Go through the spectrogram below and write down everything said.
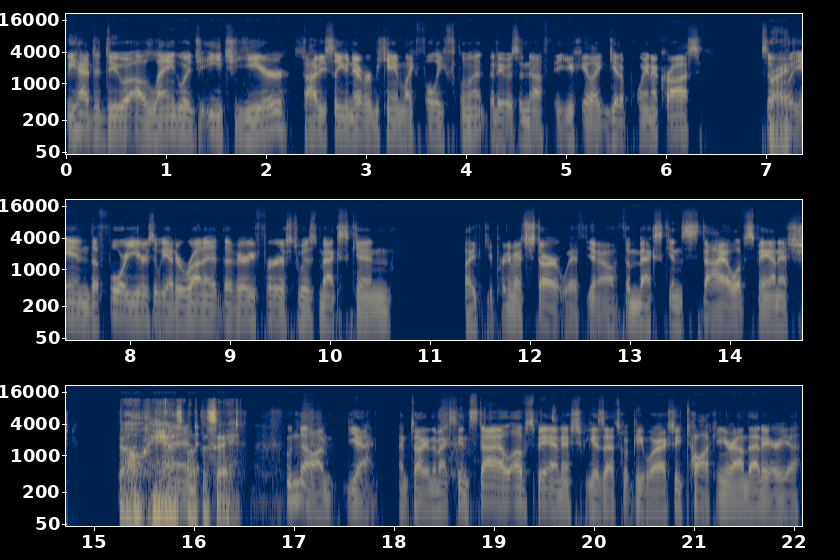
We had to do a language each year. So obviously you never became like fully fluent, but it was enough that you could like get a point across. So right. in the four years that we had to run it, the very first was Mexican. Like you pretty much start with, you know, the Mexican style of Spanish. Oh yeah, and, I was about to say. No, I'm yeah, I'm talking the Mexican style of Spanish because that's what people are actually talking around that area.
